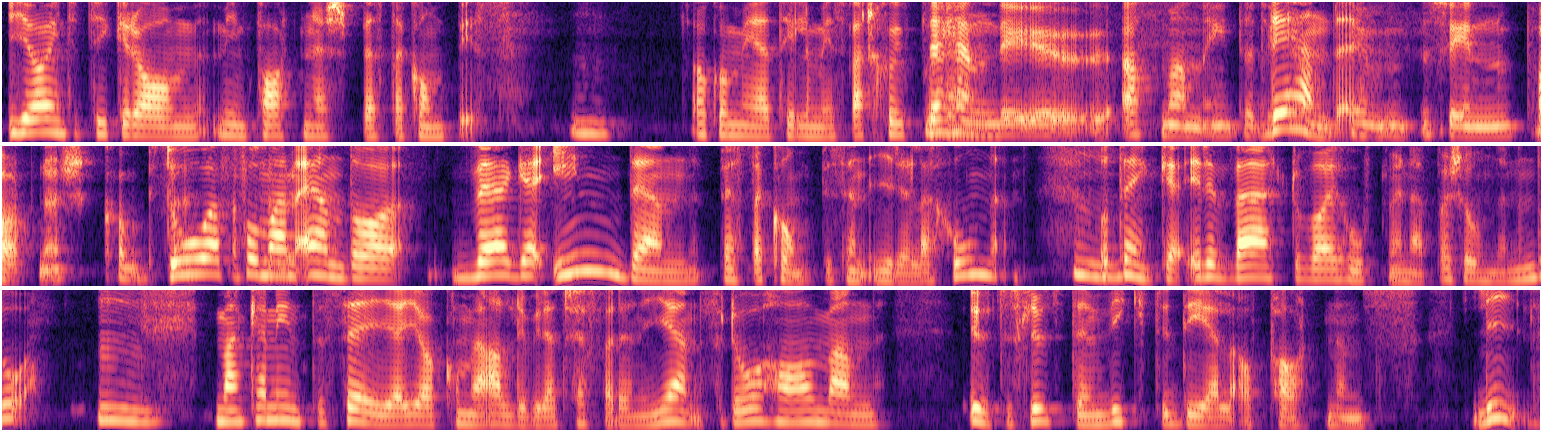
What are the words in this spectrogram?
jag inte tycker om min partners bästa kompis och om jag till och med är svartsjuk på Mm. Det den, händer ju att man inte Det tycker om händer. sin, sin partners kompisar. då får man Absolut. ändå väga in den bästa kompisen i relationen och tänka, är det värt att vara ihop med den här personen ändå? Mm. Man kan inte säga jag kommer aldrig vilja träffa den igen för då har man uteslutit en viktig del av partnerns liv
